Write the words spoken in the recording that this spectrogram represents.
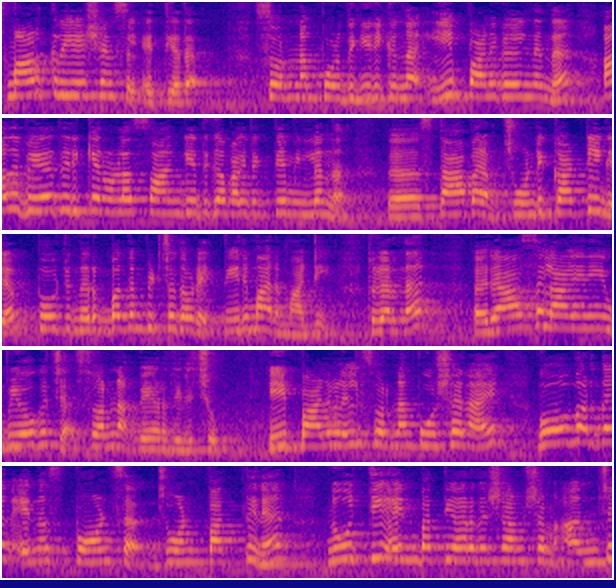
സ്മാർട്ട് ക്രിയേഷൻസിൽ എത്തിയത്. സ്വർണം പൊഴുതുകിയിരിക്കുന്ന ഈ പാളികളിൽ നിന്ന് അത് വേർതിരിക്കാനുള്ള സാങ്കേതിക വൈദഗ്ധ്യമില്ലെന്ന് സ്ഥാപനം ചൂണ്ടിക്കാട്ടിയെങ്കിലും പോറ്റി നിർബന്ധം പിടിച്ചതോടെ തീരുമാനം മാറ്റി. തുടർന്ന് രാസലായനി ഉപയോഗിച്ച് സ്വർണം വേർതിരിച്ചു. ഈ പാളുകളിൽ സ്വർണം പൂശാനായി ഗോവർദ്ധൻ എന്ന സ്പോൺസർ ജൂൺ പത്തിന് നൂറ്റി എൺപത്തി ആറ് ദശാംശം അഞ്ച്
